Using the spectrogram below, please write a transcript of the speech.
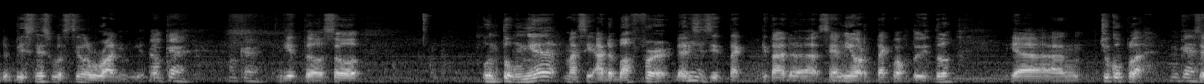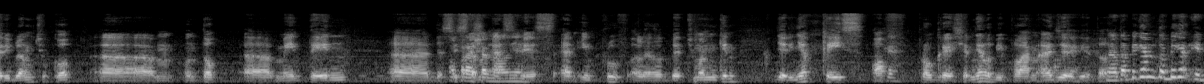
the business will still run gitu. Oke oke. Gitu. So untungnya masih ada buffer dari Hmm. sisi tech. Kita ada senior tech waktu itu yang cukup lah. Oke. bisa dibilang cukup um, untuk uh, maintain uh, the system as Operasionalnya. is and improve a little bit cuman mungkin jadinya pace of Oke. progressionnya lebih pelan aja Oke. gitu Nah tapi kan tapi kan itu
